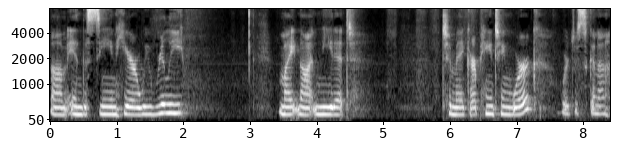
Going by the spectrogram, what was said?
um, in the scene here. We really might not need it to make our painting work. We're just gonna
